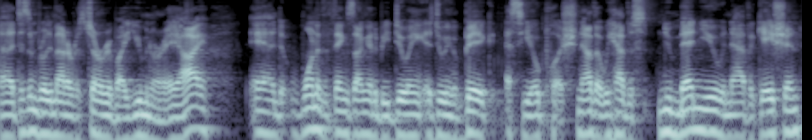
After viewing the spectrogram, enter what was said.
Uh, it doesn't really matter if it's generated by human or AI. And one of the things I'm going to be doing is doing a big SEO push now that we have this new menu and navigation.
